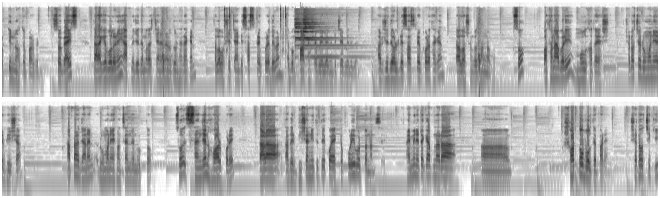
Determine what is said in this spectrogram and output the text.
উত্তীর্ণ হতে পারবেন। সো গাইস তার আগে বলে নেই, আপনি যদি আমাদের চ্যানেলে নতুন হয়ে থাকেন, তাহলে অবশ্যই চ্যানেলটি সাবস্ক্রাইব করে দেবেন এবং পাঁচ আসা বেল আইকনটি চেপে দেবেন। আর যদি অলরেডি সাবস্ক্রাইব করে থাকেন, তাহলে অসংখ্য ধন্যবাদ। সো কথা না বাড়িয়ে মূল কথায় আসি। সেটা হচ্ছে রোমানিয়ার ভিসা। আপনারা জানেন, রোমানিয়া এখন স্যানজেনভুক্ত সো স্যানজেন হওয়ার পরে তারা তাদের ভিসা নীতিতে কয়েকটা পরিবর্তন আনছে। আই মিন এটাকে আপনারা শর্ত বলতে পারেন। সেটা হচ্ছে কি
